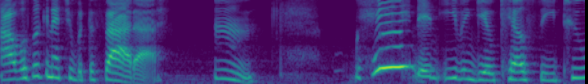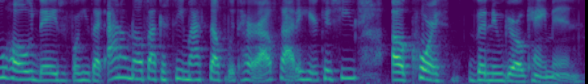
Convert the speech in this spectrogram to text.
I was looking at you with the side eye. Mm. He didn't even give Kelsey two whole days before he's like, I don't know if I could see myself with her outside of here. Because she, of course, the new girl came in.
